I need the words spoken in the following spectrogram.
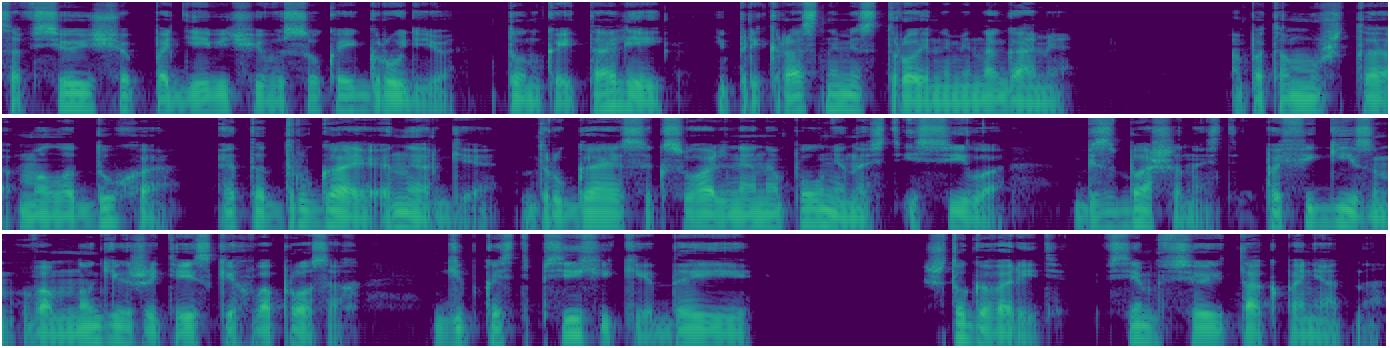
со все еще по девичьей высокой грудью, тонкой талией и прекрасными стройными ногами. А потому что молодуха это другая энергия, другая сексуальная наполненность и сила, безбашенность, пофигизм во многих житейских вопросах, гибкость психики, да и... Что говорить, всем все и так понятно.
